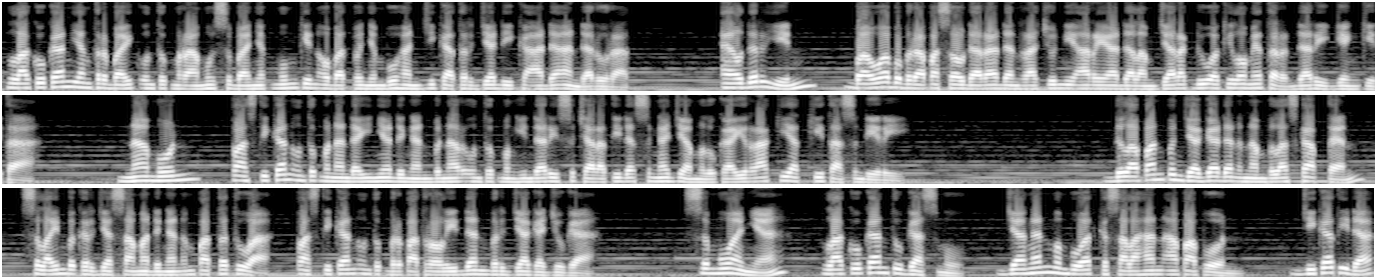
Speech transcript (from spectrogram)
Lakukan yang terbaik untuk meramu sebanyak mungkin obat penyembuhan jika terjadi keadaan darurat. Elder Yin, bawa beberapa saudara dan racuni area dalam jarak 2 km dari geng kita. Namun, pastikan untuk menandainya dengan benar untuk menghindari secara tidak sengaja melukai rakyat kita sendiri. Delapan penjaga dan 16 kapten, selain bekerja sama dengan empat tetua, pastikan untuk berpatroli dan berjaga juga. Semuanya, lakukan tugasmu. Jangan membuat kesalahan apa pun. Jika tidak,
